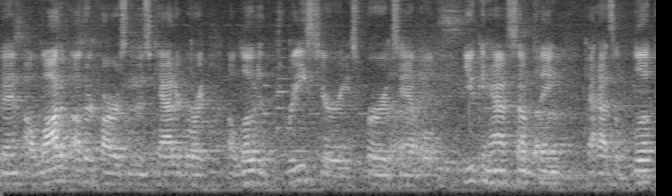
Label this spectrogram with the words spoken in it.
than a lot of other cars in this category, a loaded 3 Series, for example, you can have something that has a look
